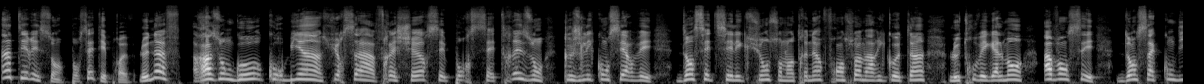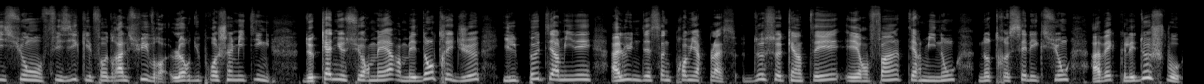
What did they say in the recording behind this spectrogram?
intéressant pour cette épreuve. Le 9, Razongo, court bien sur sa fraîcheur. C'est pour cette raison que je l'ai conservé dans cette sélection. Son entraîneur François-Marie Cotin le trouve également avancé dans sa condition physique. Il faudra le suivre lors du prochain meeting de Cagnes-sur-Mer, mais d'entrée de jeu, il peut terminer à l'une des cinq premières places de ce quintet. Et enfin, terminons notre sélection avec les deux chevaux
